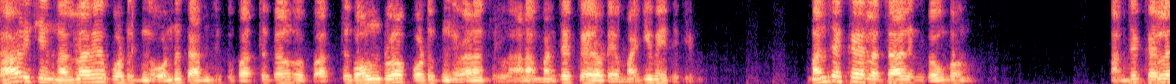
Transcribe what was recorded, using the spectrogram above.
தாலி செயின் நல்லாவே போட்டுக்குங்க. ஒண்ணுக்கு அஞ்சுக்கு பத்து கவு பத்து பவுன்களோ போட்டுக்குங்க. வேணாம் சொல்லலாம் ஆனா மஞ்சள் கயிறுடைய மகிமை தெரியும். மஞ்சள் கயிறுல தாலி தொங்கணும் மஞ்சள் கயிறுல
